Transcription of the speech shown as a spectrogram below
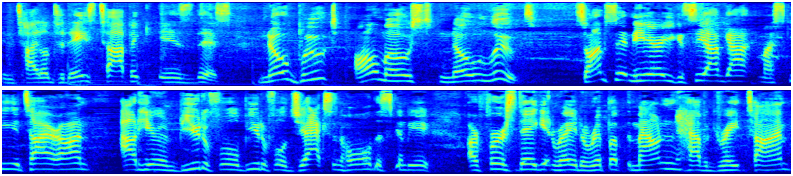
Entitled Today's Topic is This No Boot, Almost No Loot. So I'm sitting here. You can see I've got my ski attire on out here in beautiful, beautiful Jackson Hole. This is going to be our first day getting ready to rip up the mountain, have a great time.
